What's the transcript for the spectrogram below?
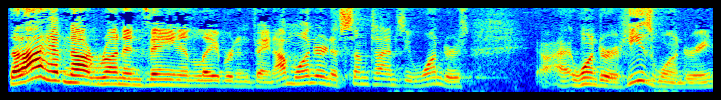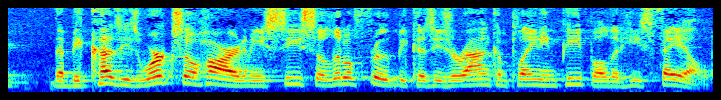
that I have not run in vain and labored in vain. I'm wondering if sometimes he wonders, I wonder if he's wondering that because he's worked so hard and he sees so little fruit because he's around complaining people that he's failed.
